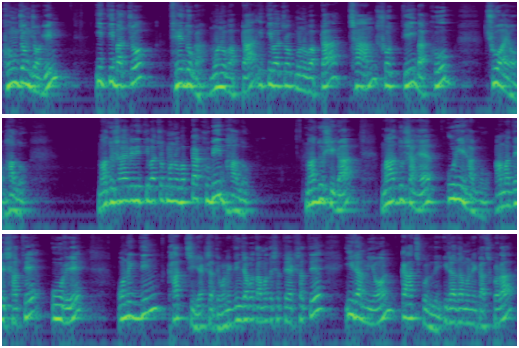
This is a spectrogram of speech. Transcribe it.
খোংজং জগিন ইতিবাচক থেদোগা মনোভাবটা, ইতিবাচক মনোভাবটা ছাম, সত্যি বা খুব ছুয়ায় ভালো। মাদু সাহেবের ইতিবাচক মনোভাবটা খুবই ভালো। মাদুশিগা মাদু সাহেব উড়ি হাগো আমাদের সাথে ওরে অনেকদিন খাচ্ছি একসাথে, অনেকদিন যাবত আমাদের সাথে একসাথে ইরা মিয়ন কাজ করলে ইরাদা মানে কাজ করা,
